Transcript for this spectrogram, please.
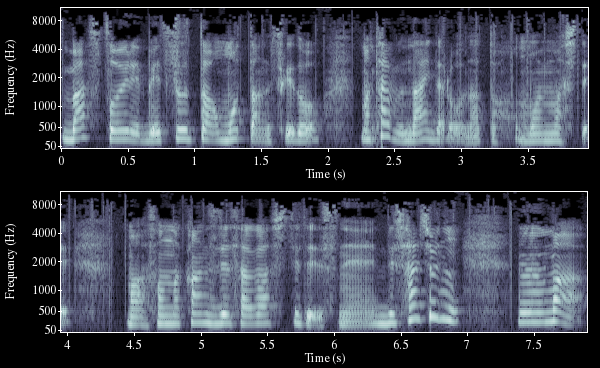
バストイレ別とは思ったんですけど、まあ多分ないだろうなと思いまして、まあそんな感じで探しててですね、で最初に、うん、まあ、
